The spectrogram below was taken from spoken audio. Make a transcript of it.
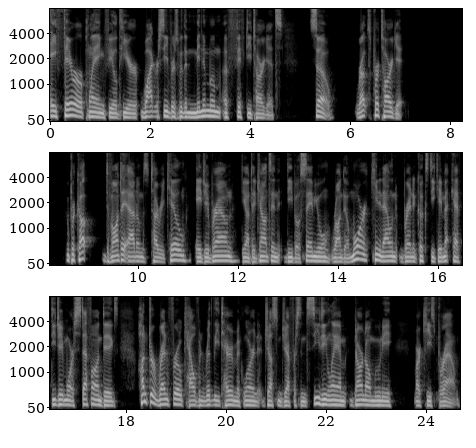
a fairer playing field here. Wide receivers with a minimum of 50 targets. So routes per target Cooper Kupp, Davante Adams, Tyreek Hill, AJ Brown, Diontae Johnson, Deebo Samuel, Rondale Moore, Keenan Allen, Brandin Cooks, DK Metcalf, DJ Moore, Stefon Diggs, Hunter Renfrow, Calvin Ridley, Terry McLaurin, Justin Jefferson, CeeDee Lamb, Darnell Mooney, Marquise Brown.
